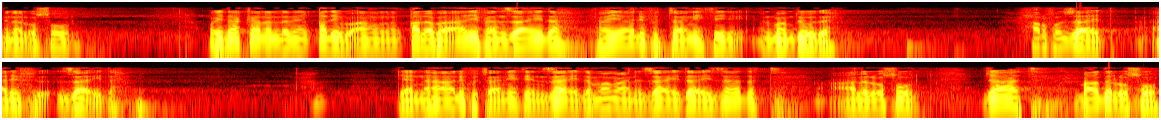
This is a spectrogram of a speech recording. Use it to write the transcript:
من الأصول. وإذا كان الذي انقلب انقلب ألفا زائدة فهي ألف التأنيث الممدودة. حرف زائد ألف زائدة. لأنها ألف تأنيث زائدة ما معنى زائدة؟ أي زادت على الأصول جاءت بعد الأصول.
